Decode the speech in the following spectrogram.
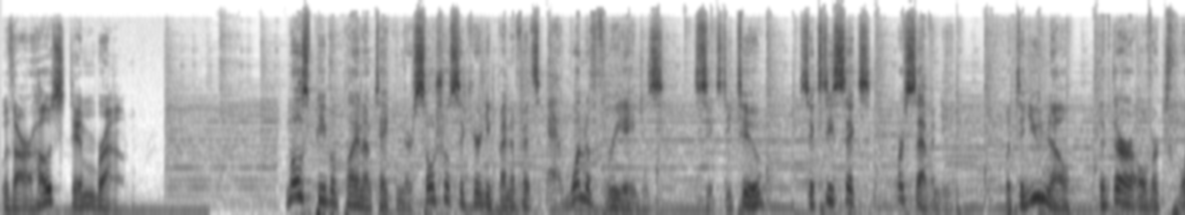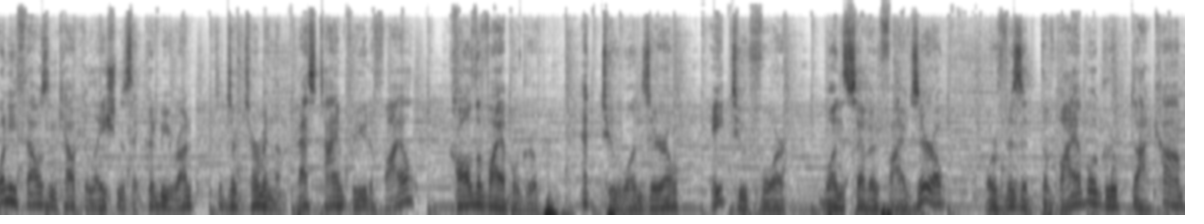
with our host, Tim Brown. Most people plan on taking their Social Security benefits at one of three ages 62, 66, or 70. But did you know that there are over 20,000 calculations that could be run to determine the best time for you to file? Call the Viable Group at 210 824 1750 or visit theviablegroup.com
